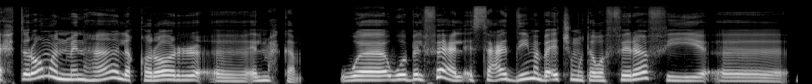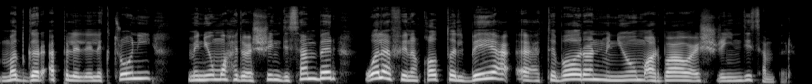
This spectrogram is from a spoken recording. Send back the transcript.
احتراما منها لقرار آه، المحكمة. وبالفعل الساعات دي ما بقتش متوفرة في آه، متجر أبل الإلكتروني من يوم 21 ديسمبر ولا في نقاط البيع اعتبارا من يوم 24 ديسمبر.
